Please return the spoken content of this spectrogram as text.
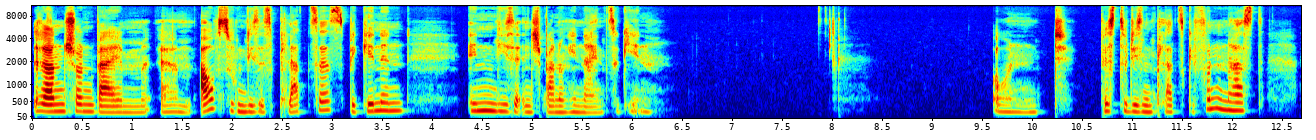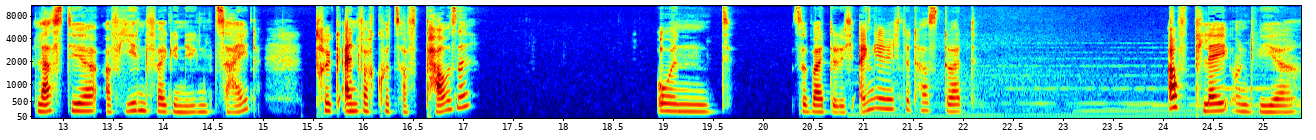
dann schon beim ähm, Aufsuchen dieses Platzes beginnen, in diese Entspannung hineinzugehen. Und bis du diesen Platz gefunden hast, lass dir auf jeden Fall genügend Zeit. Drück einfach kurz auf Pause und sobald du dich eingerichtet hast dort, auf Play und wir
